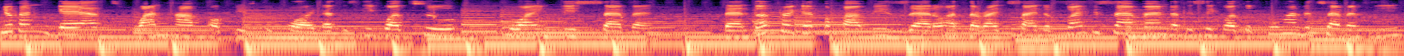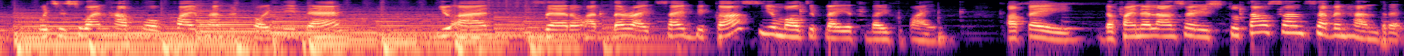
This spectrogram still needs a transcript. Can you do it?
you can get 1 half of 54 that is equal to 27 then don't forget to copy 0 at the right side of 27 that is equal to 270 which is 1 half of 540. Then you add 0 at the right side because you multiply it by 5. Okay, the final answer is 2,700.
